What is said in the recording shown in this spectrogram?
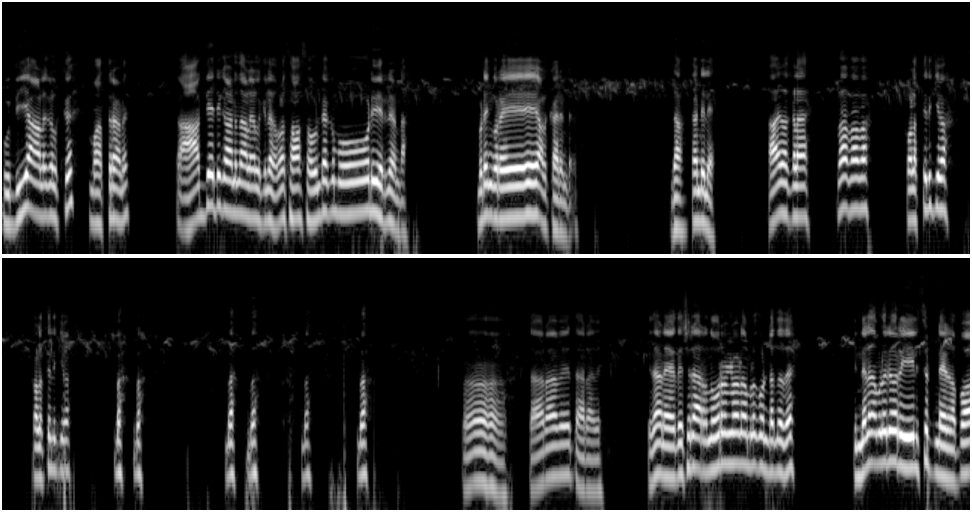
പുതിയ ആളുകൾക്ക് മാത്രമാണ് ആദ്യമായിട്ട് കാണുന്ന ആളുകൾക്കില്ല. നമ്മൾ സൗണ്ട് സൗണ്ടൊക്കെ ഓടി ഇവിടെയും കുറേ ആൾക്കാരുണ്ട്. ഇതാ കണ്ടില്ലേ? ആ മക്കളെ വാ വാ വാ. കുളത്തിലേക്ക് വാ കുളത്തിലേക്ക് വാ. ബാ ബാ. ബാ ബാ ബാ ബാ. ആ താറാവേ താറാവേ. ഇതാണ് ഏകദേശം ഒരു അറുന്നൂറെണ്ണമാണ് നമ്മൾ കൊണ്ടുവന്നത്. ഇന്നലെ നമ്മളൊരു റീൽസ് ഇട്ടുണ്ടായിരുന്നു അപ്പോൾ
